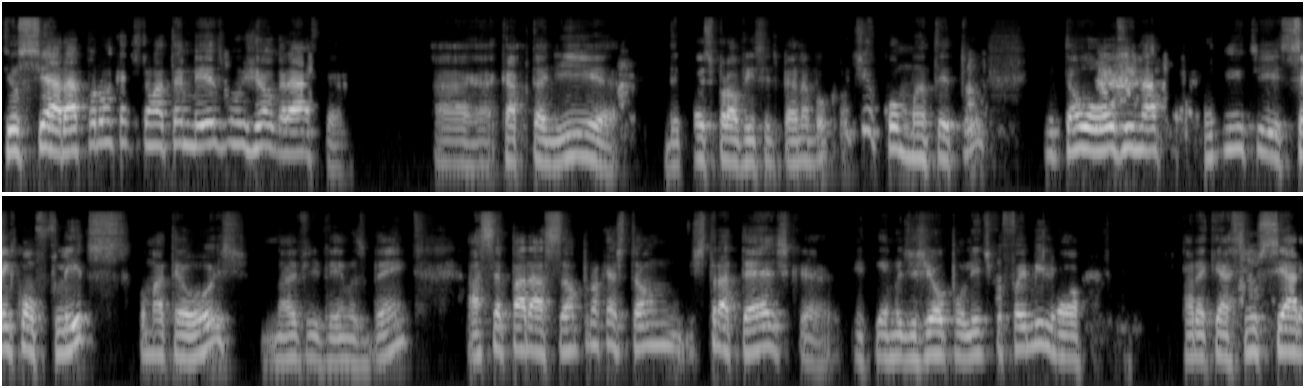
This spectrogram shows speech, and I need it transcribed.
que o Ceará, por uma questão até mesmo geográfica, a capitania, depois província de Pernambuco, não tinha como manter tudo. Então, houve naturalmente, sem conflitos, como até hoje, nós vivemos bem, a separação por uma questão estratégica, em termos de geopolítica, foi melhor, para que assim o Ceará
